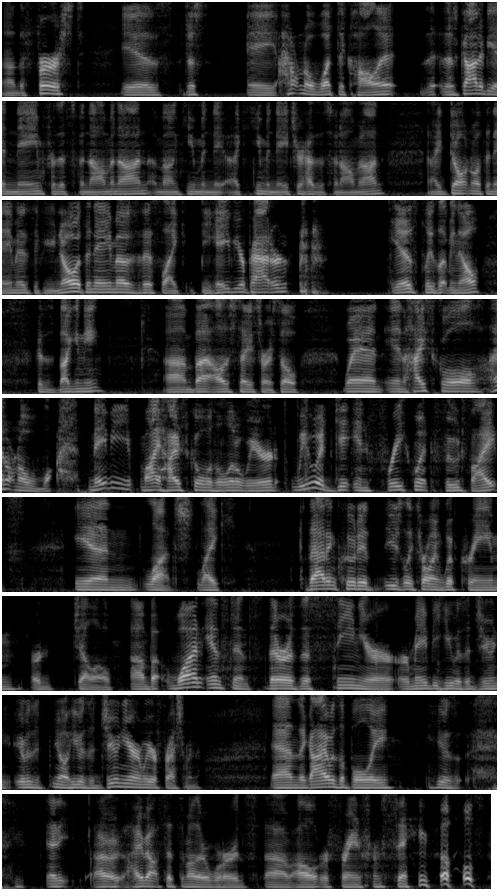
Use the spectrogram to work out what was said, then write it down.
Uh, the first is just a I don't know what to call it there's got to be a name for this phenomenon among human like human nature has this phenomenon and i don't know what the name is. If you know what the name of this like behavior pattern is please let me know because it's bugging me. Um, but i'll just tell you a story. So when in high school i don't know maybe my high school was a little weird. We would get in frequent food fights in lunch. Like that included usually throwing whipped cream or Jello. Um, but one instance, there was this senior, or maybe he was a junior. It was you know he was a junior and we were freshmen, and the guy was a bully. He was, and he, I, I, about said some other words. Um, I'll refrain from saying those.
